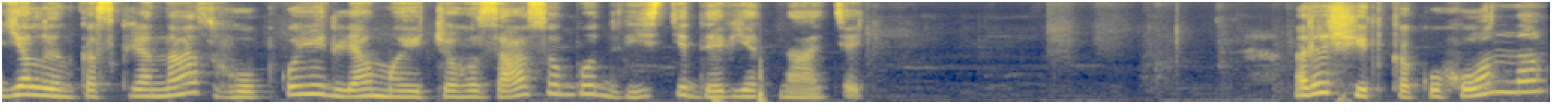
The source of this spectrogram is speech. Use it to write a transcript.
Ялинка скляна з губкою для миючого засобу 219. Решітка кухонна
